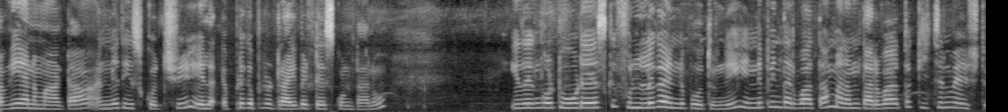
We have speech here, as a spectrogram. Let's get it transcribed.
అవి అన్నమాట అన్నీ తీసుకొచ్చి ఇలా ఎప్పటికప్పుడు డ్రై పెట్టేసుకుంటాను. ఇది ఇంకో టూ డేస్కి ఫుల్గా ఎండిపోతుంది. ఎండిపోయిన తర్వాత మనం తర్వాత కిచెన్ వేస్ట్.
